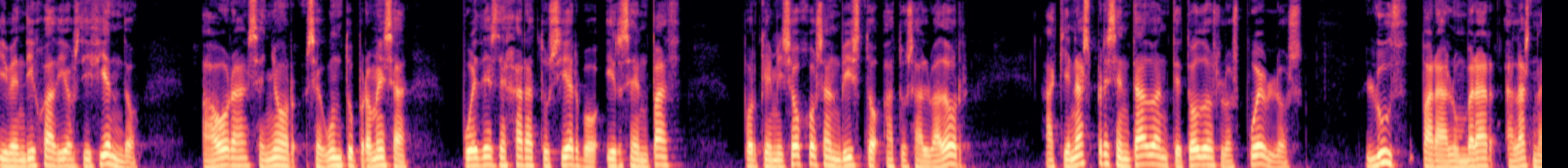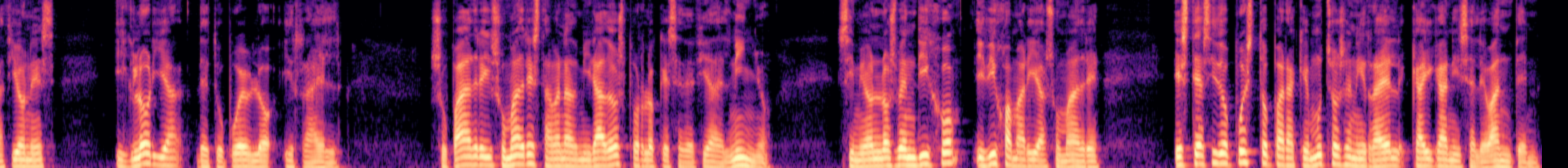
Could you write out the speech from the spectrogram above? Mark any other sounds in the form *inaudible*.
y bendijo a Dios diciendo, Ahora, Señor, según tu promesa, puedes dejar a tu siervo irse en paz, porque mis ojos han visto a tu Salvador, a quien has presentado ante todos los pueblos, luz para alumbrar a las naciones y gloria de tu pueblo Israel. Su padre y su madre estaban admirados por lo que se decía del niño. Simeón los bendijo y dijo a María su madre, este ha sido puesto para que muchos en Israel caigan y se levanten,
